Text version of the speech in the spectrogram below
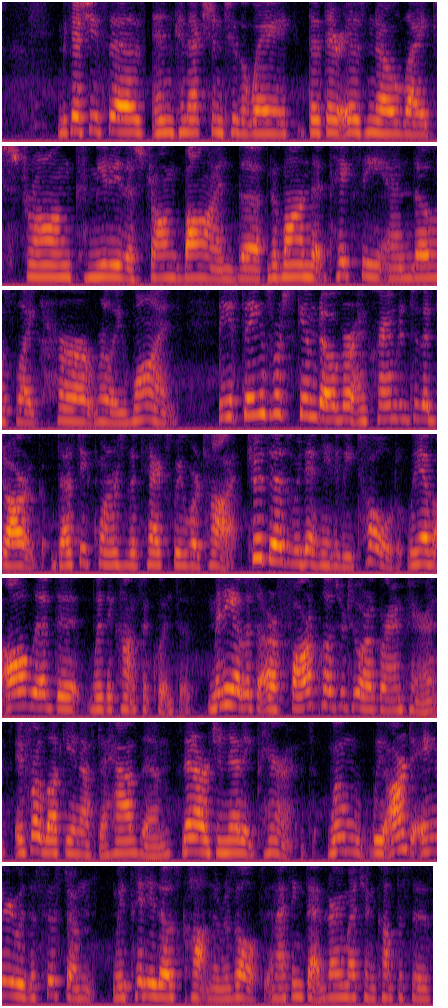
Because she says, in connection to the way that there is no like strong community, the strong bond, the, the bond that Pixie and those like her really want, these things were skimmed over and crammed into the dark, dusty corners of the text we were taught. Truth is, we didn't need to be told. We have all lived it with the consequences. Many of us are far closer to our grandparents, if we're lucky enough to have them, than our genetic parents. When we aren't angry with the system, we pity those caught in the results, and I think that very much encompasses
